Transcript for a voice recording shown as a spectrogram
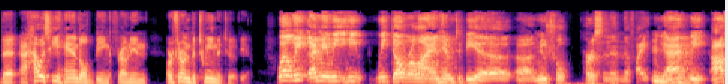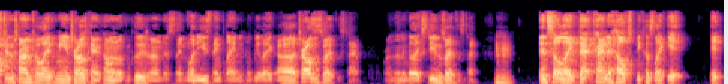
that how is he handled being thrown in or thrown between the two of you? Well, we, I mean, we he we don't rely on him to be a, a neutral person in the fight. We, Mhm. act, we oftentimes are like, me and Charles can't come to a conclusion on this thing. What do you think, Lane? And he'll be like, uh, Charles is right this time, and then he'll be like, Steven's right this time. Mhm. And so, like that kind of helps because like it it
